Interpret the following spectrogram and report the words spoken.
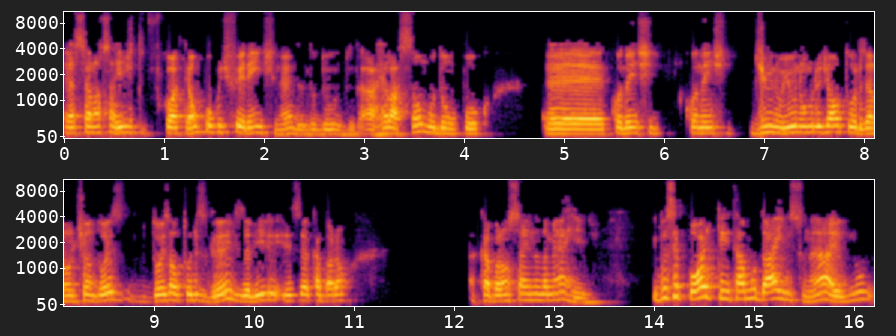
essa nossa rede ficou até um pouco diferente, né? Do, do, do a relação mudou um pouco é, quando a gente quando a gente diminuiu o número de autores. Eram tinha dois, dois autores grandes ali, eles acabaram acabaram saindo da minha rede. E você pode tentar mudar isso, né? Ah, eu não,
